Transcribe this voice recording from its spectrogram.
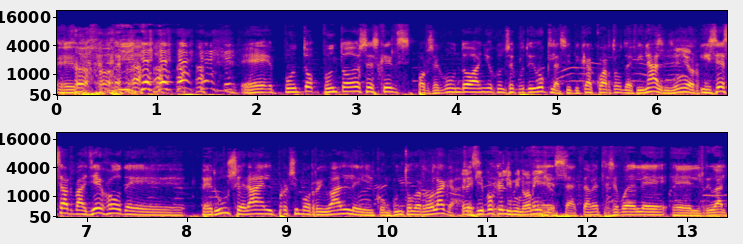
Eh, eh, punto, punto dos es que el- por segundo año consecutivo clasifica a cuartos de final. Y César Vallejo de Perú será el próximo rival del conjunto verdolaga. el equipo que eliminó a Millos. Exactamente, ese fue el, eh, el rival.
